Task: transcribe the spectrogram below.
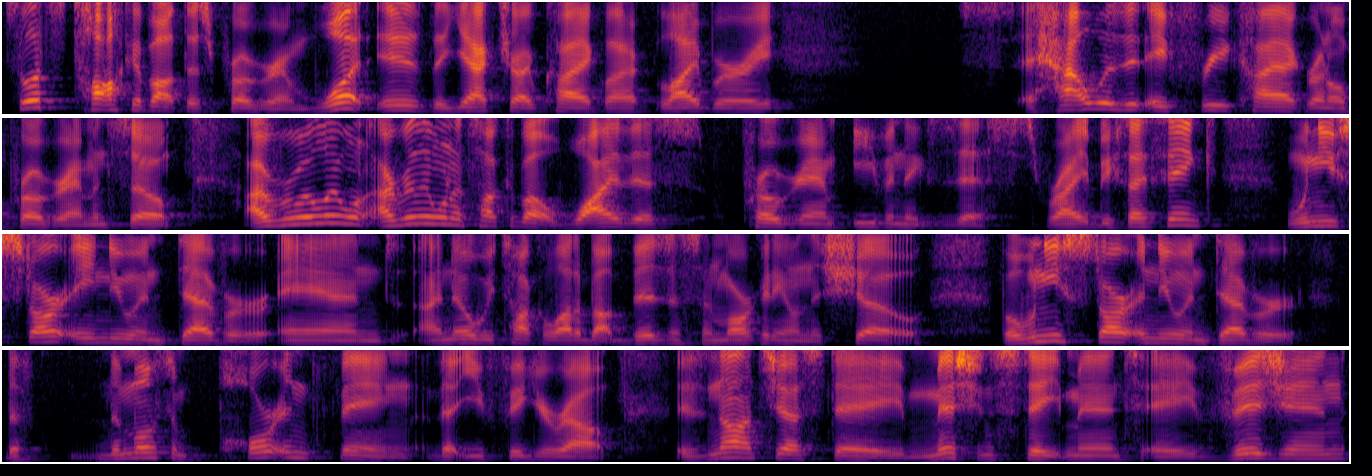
So let's talk about this program. What is the Yak Tribe Kayak Li- Library? How is it a free kayak rental program? And so I really want, I really want to talk about why this program even exists, right? Because I think when you start a new endeavor, and I know we talk a lot about business and marketing on the show, but when you start a new endeavor, the, the most important thing that you figure out is not just a mission statement, a vision,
